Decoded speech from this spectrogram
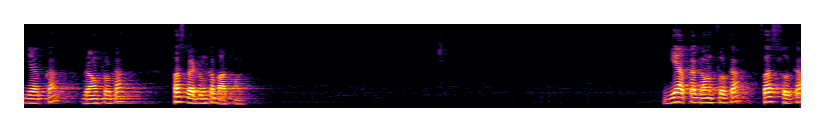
ये आपका ग्राउंड फ्लोर का फ़र्स्ट बेडरूम का बाथरूम ये आपका ग्राउंड फ्लोर का फ़र्स्ट फ्लोर का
